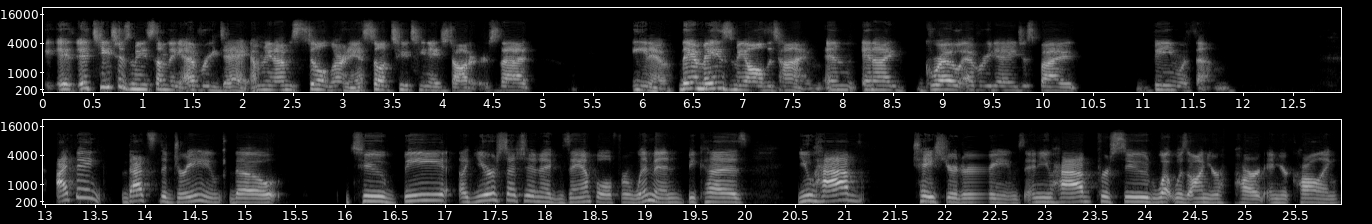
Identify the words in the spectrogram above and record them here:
it, it teaches me something every day. I mean, I'm still learning. I still have two teenage daughters that, you know, they amaze me all the time. And, and I grow every day just by being with them. I think that's the dream, though, to be like you're such an example for women because you have chased your dreams and you have pursued what was on your heart and your calling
